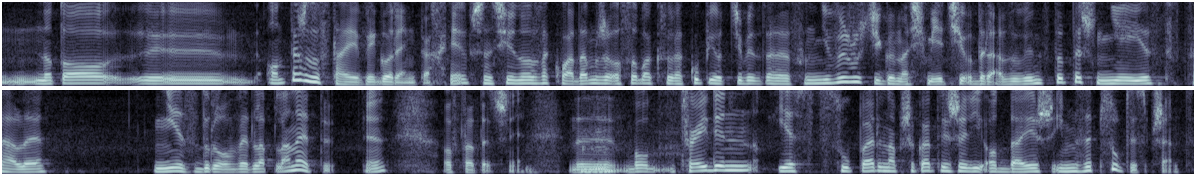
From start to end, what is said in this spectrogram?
no to y, on też zostaje w jego rękach, nie? W sensie, no zakładam, że osoba, która kupi od ciebie telefon, nie wyrzuci go na śmieci od razu, więc to też nie jest wcale niezdrowe dla planety, nie? ostatecznie. Mhm. Bo trading jest super, na przykład jeżeli oddajesz im zepsuty sprzęt.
